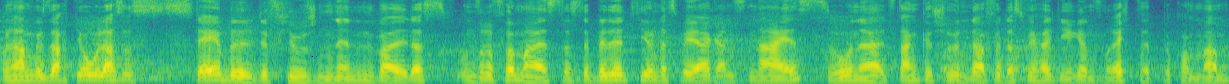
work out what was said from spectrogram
und haben gesagt, jo, lass es Stable Diffusion nennen, weil das unsere Firma heißt das Stability und das wäre ja ganz nice, so ne, als Dankeschön dafür, dass wir halt die ganzen Rechte bekommen haben.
